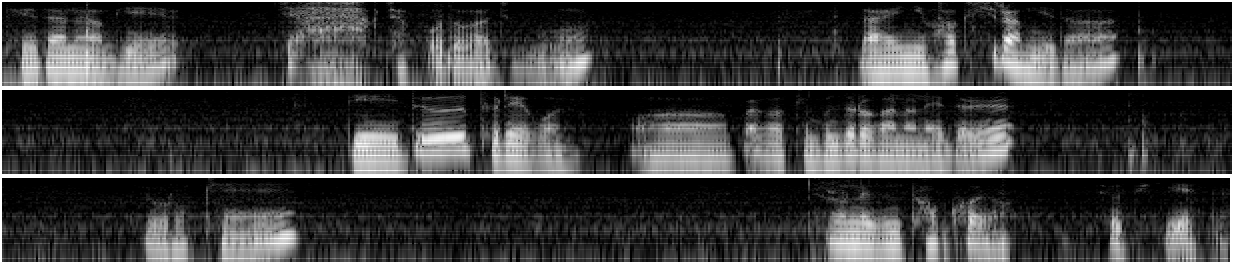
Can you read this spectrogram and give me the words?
대단하게 쫙쫙 뻗어가지고 라인이 확실합니다. 네드 드래곤. 와, 빨갛게 물들어가는 애들. 요렇게. 저런 애들은 더 커요. 저 뒤에 애들.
